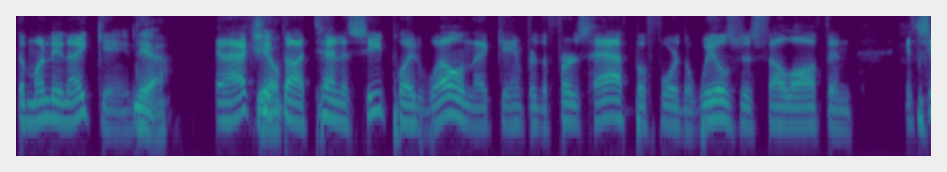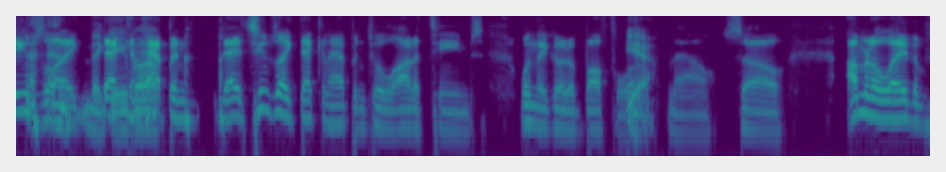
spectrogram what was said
the monday night game. Yeah. And I actually yep. thought Tennessee played well in that game for the first half before the wheels just fell off and it seems like that can up. happen. That seems like that can happen to a lot of teams when they go to Buffalo yeah. now. So I'm gonna lay the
